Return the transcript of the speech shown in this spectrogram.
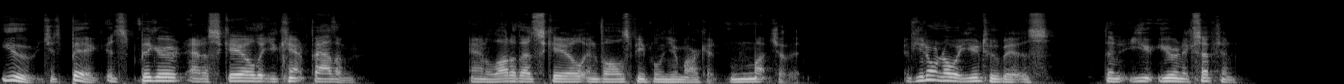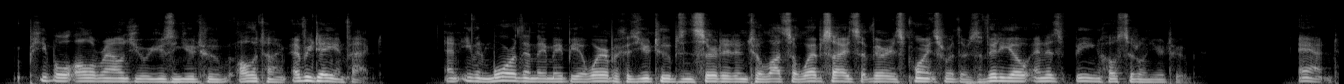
huge, it's big. It's bigger at a scale that you can't fathom. And a lot of that scale involves people in your market, much of it. If you don't know what YouTube is, then you, you're an exception. People all around you are using YouTube all the time, every day, in fact and even more than they may be aware because YouTube's inserted into lots of websites at various points where there's a video and it's being hosted on YouTube. And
